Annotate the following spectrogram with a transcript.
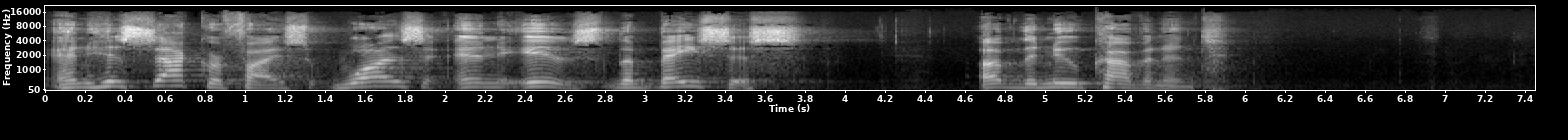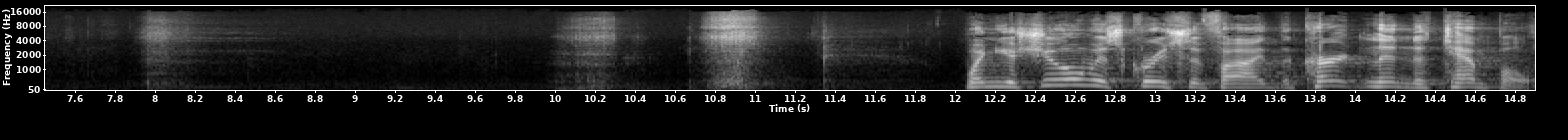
And His sacrifice was and is the basis of the new covenant. When Yeshua was crucified, the curtain in the temple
